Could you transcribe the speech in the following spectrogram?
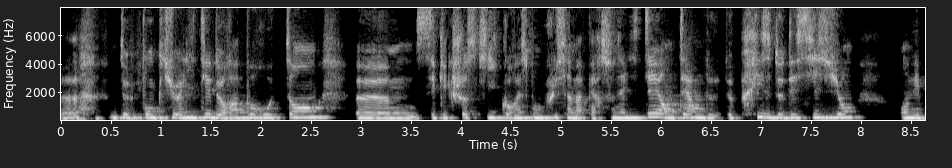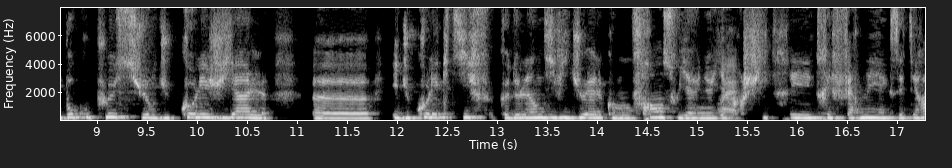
de ponctualité, de rapport au temps, c'est quelque chose qui correspond plus à ma personnalité. En termes de, de prise de décision, on est beaucoup plus sur du collégial euh, et du collectif que de l'individuel, comme en France où il y a une hiérarchie très très fermée, etc.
